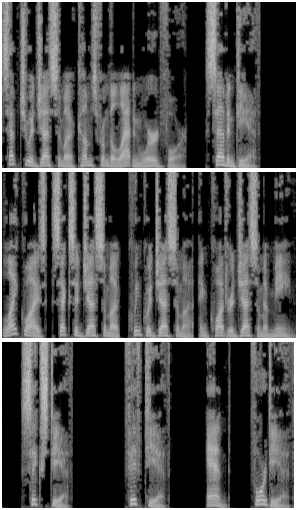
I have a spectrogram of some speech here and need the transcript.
Septuagesima comes from the Latin word for seventieth. Likewise, sexagesima, quinquagesima, and quadragesima mean sixtieth, fiftieth, and fortieth,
